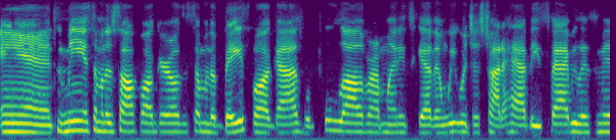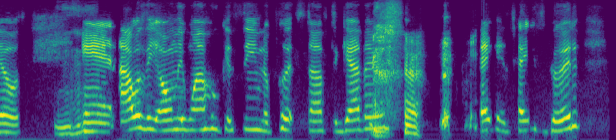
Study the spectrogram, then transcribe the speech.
And me and some of the softball girls and some of the baseball guys would pool all of our money together and we would just try to have these fabulous meals. Mm-hmm. And I was the only one who could seem to put stuff together, make it taste good.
